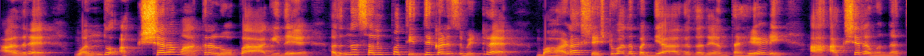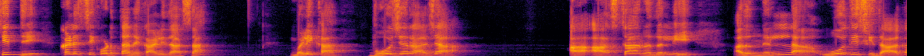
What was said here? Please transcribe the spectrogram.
ಆದರೆ ಒಂದು ಅಕ್ಷರ ಮಾತ್ರ ಲೋಪ ಆಗಿದೆ. ಅದನ್ನು ಸ್ವಲ್ಪ ತಿದ್ದಿ ಕಳಿಸಿಬಿಟ್ರೆ ಬಹಳ ಶ್ರೇಷ್ಠವಾದ ಪದ್ಯ ಆಗುತ್ತದೆ ಅಂತ ಹೇಳಿ ಆ ಅಕ್ಷರವನ್ನು ತಿದ್ದಿ ಕಳಿಸಿಕೊಡ್ತಾನೆ ಕಾಳಿದಾಸ. ಬಳಿಕ ಭೋಜರಾಜ ಆ ಆಸ್ಥಾನದಲ್ಲಿ ಅದನ್ನೆಲ್ಲ ಓದಿಸಿದಾಗ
